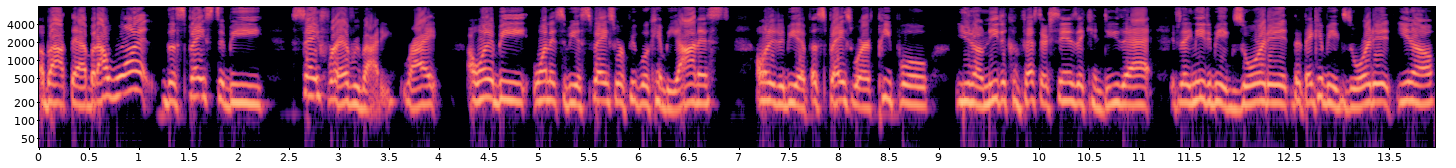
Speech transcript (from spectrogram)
about that. But I want the space to be safe for everybody, right? I want to be want it to be a space where people can be honest. I want it to be a, a, space where if people, you know, need to confess their sins, they can do that. If they need to be exhorted, that they can be exhorted, you know,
